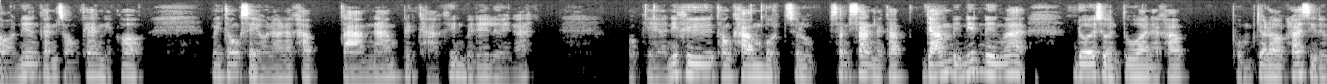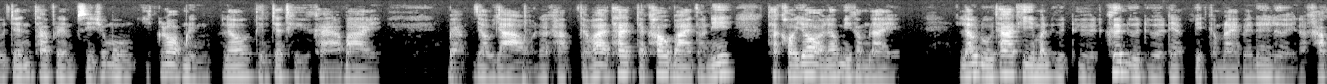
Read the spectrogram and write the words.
ต่อเนื่องกัน 2 แท่งเนี่ยก็ไม่ต้องเซลล์แล้วนะครับ ตามน้ำเป็นขาขึ้นไปได้เลยนะโอเค อันนี้คือทองคำบทสรุปสั้น ๆ นะครับ ย้ำอีกนิดนึงว่าโดยส่วนตัวนะครับ ผมจะรอ Classic Divergence Time Frame 4ชั่วโมงอีกรอบหนึ่ง แล้วถึงจะถือขาบาย แบบยาวๆนะครับ แต่ว่าถ้าจะเข้าบายตอนนี้ถ้าเขาย่อแล้วมีกำไร แล้วดูท่าทีมันอืดๆขึ้นอืดๆเนี่ยปิดกำไรไปได้เลยนะครับ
